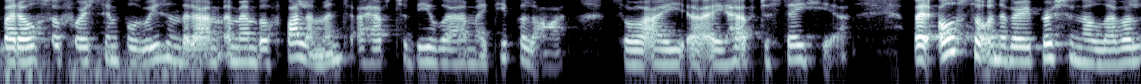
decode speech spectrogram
but also for a simple reason that I'm a member of parliament. I have to be where my people are. So I, I have to stay here. But also on a very personal level,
